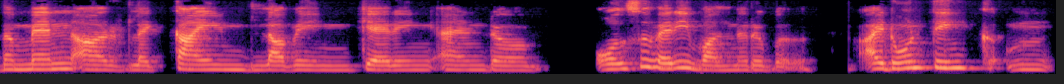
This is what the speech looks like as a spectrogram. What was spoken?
the men are like kind, loving, caring, and uh, also very vulnerable. I don't think um,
